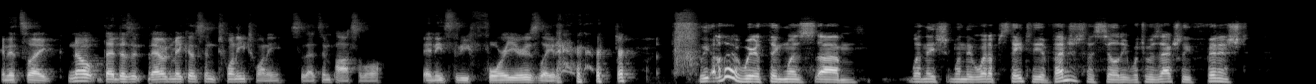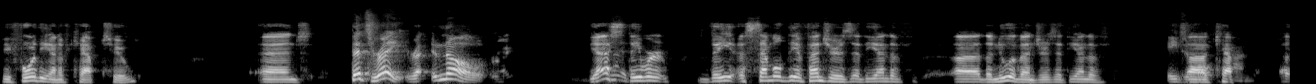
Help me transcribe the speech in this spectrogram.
And it's like, no, that doesn't. That would make us in 2020, so that's impossible. It needs to be four years later. The other weird thing was um, when they when they went upstate to the Avengers facility, which was actually finished before the end of Cap two, and that's right. right. No, Yes, they were. They assembled the Avengers at the end of uh, the new Avengers at the end of Age of Uh. Cap- uh,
